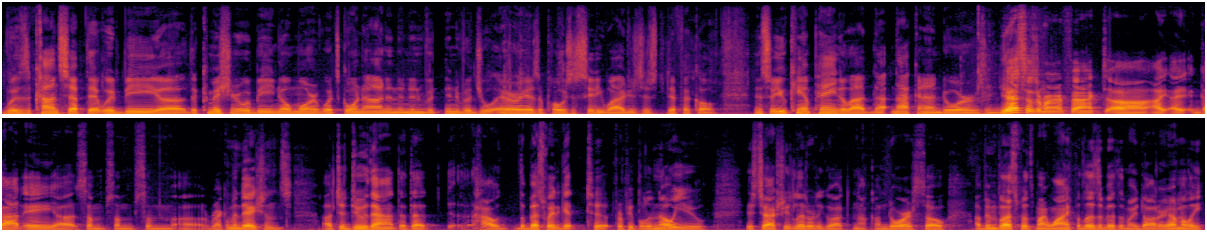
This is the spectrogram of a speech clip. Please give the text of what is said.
was a concept that would be uh, the commissioner would be no more what's going on in an indiv- individual area as opposed to citywide, which is difficult. And so you campaigned a lot, kno- knocking on doors. And Yes, as a matter of fact, uh, I, I got a uh, some some some uh, recommendations uh, to do that. That that uh, how the best way to get to for people to know you is to actually literally go out to knock on doors. So I've been blessed with my wife Elizabeth and my daughter Emily.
